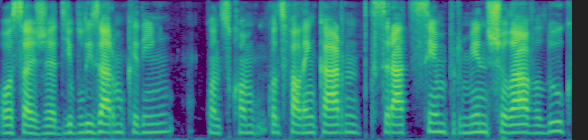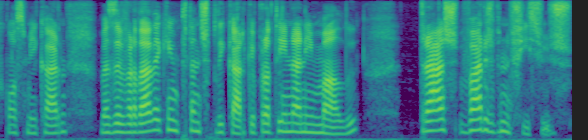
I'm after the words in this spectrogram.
ou seja, diabolizar um bocadinho quando se, come, quando se fala em carne, que será sempre menos saudável do que consumir carne, mas a verdade é que é importante explicar que a proteína animal traz vários benefícios.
